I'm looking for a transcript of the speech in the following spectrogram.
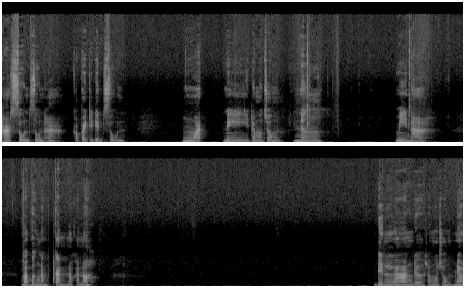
หาศูนย์ศูนย์หาเข้าไปที่เด่นศูนย์งวดนี่ท่านผู้ชมหนึ่งมีหน้า มาเบิงน้ำกันเนาะค่ะเนาะเด่นล่างเด้อท่านผู้ชม แนว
